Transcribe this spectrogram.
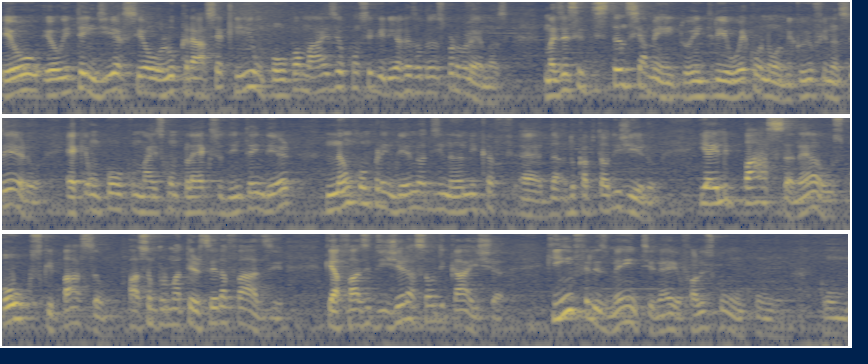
eu, eu entendia se eu lucrasse aqui um pouco a mais, eu conseguiria resolver os problemas. Mas esse distanciamento entre o econômico e o financeiro é que é um pouco mais complexo de entender, não compreendendo a dinâmica é, da, do capital de giro. E aí ele passa, né, os poucos que passam, passam por uma terceira fase, que é a fase de geração de caixa que infelizmente, né, eu falo isso com, com, com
